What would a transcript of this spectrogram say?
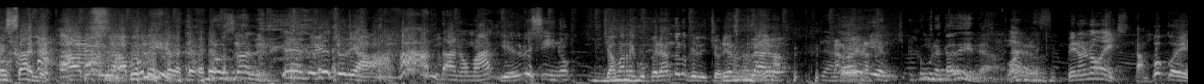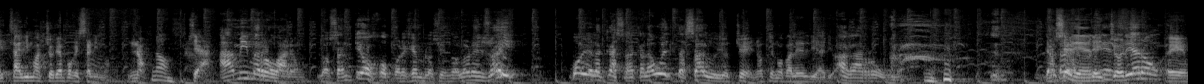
No sale. A, a abolir. No sale. Eh, me voy a chorear. Ajá, anda nomás. Y el vecino ya va recuperando lo que le chorearon a la Todo bien. Es como una cadena. Claro, pero no es, tampoco es salimos a chorear porque salimos. No. No. O sea, a mí me robaron los anteojos, por ejemplo, siendo Lorenzo ahí. Voy a la casa, acá a la vuelta, salgo y digo, che, no tengo para leer el diario. Agarro uno. o sea, bien, te chorearon, eh,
